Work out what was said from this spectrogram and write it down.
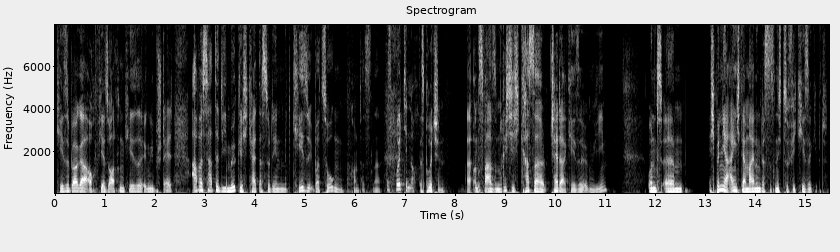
Käseburger, auch vier Sorten Käse irgendwie bestellt, aber es hatte die Möglichkeit, dass du den mit Käse überzogen konntest. Ne? Das Brötchen noch. Das Brötchen. Äh, Und zwar so ein richtig krasser Cheddar-Käse irgendwie. Und ähm, ich bin ja eigentlich der Meinung, dass es nicht zu viel Käse gibt.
